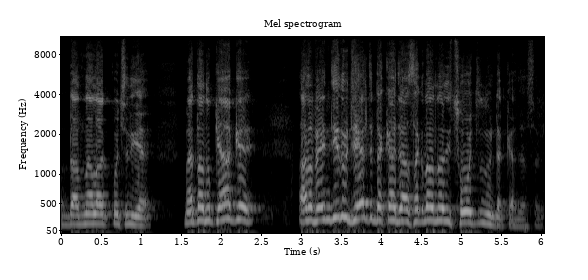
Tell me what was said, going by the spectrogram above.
ਡਰਨ ਵਾਲਾ ਕੁਛ ਨਹੀਂ ਹੈ। ਮੈਂ ਤੁਹਾਨੂੰ ਕਿਹਾ ਕਿ ਅਰਵਿੰਦ ਜੀ ਨੂੰ ਜੇਲ੍ਹ 'ਚ ਡੱਕਿਆ ਜਾ ਸਕਦਾ ਉਹਨਾਂ ਦੀ ਸੋਚ ਨੂੰ ਨਹੀਂ ਡੱਕਿਆ ਜਾ ਸਕਦਾ।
